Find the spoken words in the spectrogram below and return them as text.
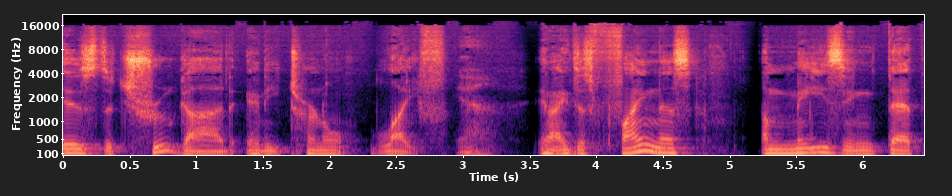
is the true God and eternal life. Yeah. And I just find this amazing that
